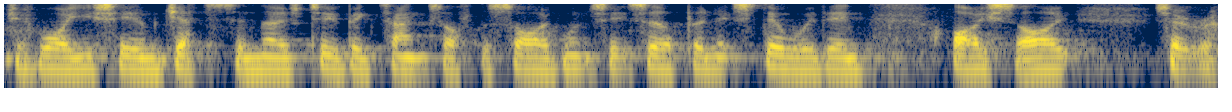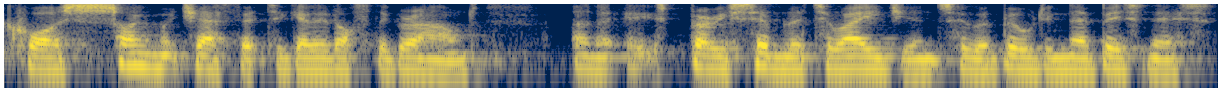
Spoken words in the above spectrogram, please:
which is why you see them jettison those two big tanks off the side once it's up and it's still within eyesight. So it requires so much effort to get it off the ground. And it's very similar to agents who are building their business.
